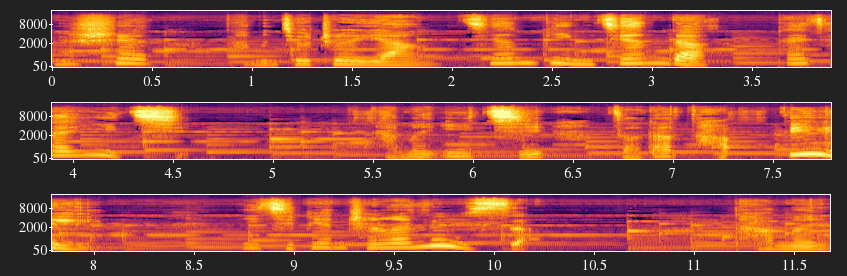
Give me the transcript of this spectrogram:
于是，他们就这样肩并肩的待在一起。他们一起走到草地里，一起变成了绿色。他们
